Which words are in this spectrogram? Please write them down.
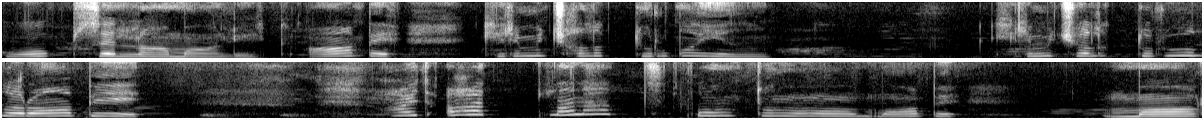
Hop selam aleyküm. Abi kelimi çalıp durmayın. Kelimi çalıp duruyorlar abi. Haydi at lan at. Tamam abi. Mar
